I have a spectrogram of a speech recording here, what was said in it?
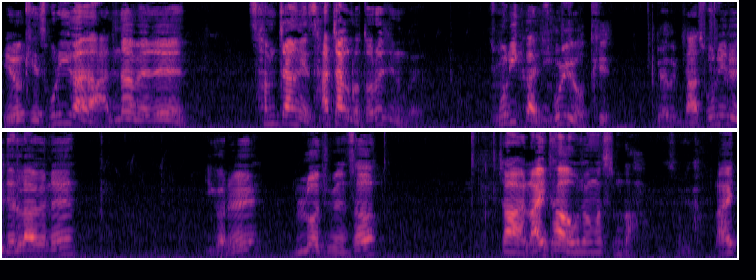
이렇게 소리가 안 나면은 3장에 4장으로 떨어지는 거예요. 소리까지. 소리를 어떻게 내야 될까? 자, 소리를 내려면은 이거를 눌러주면서 자, 라이터가 고장났습니다. 라이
